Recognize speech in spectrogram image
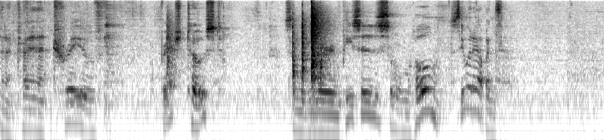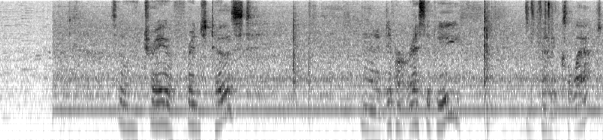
Gonna try that tray of French toast. Some of them are in pieces, some of them are whole. See what happens. So a tray of French toast and a different recipe. They kind of collapsed.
